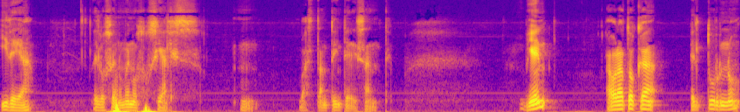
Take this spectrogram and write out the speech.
idea de los fenómenos sociales. Bastante interesante. Bien, ahora toca el turno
